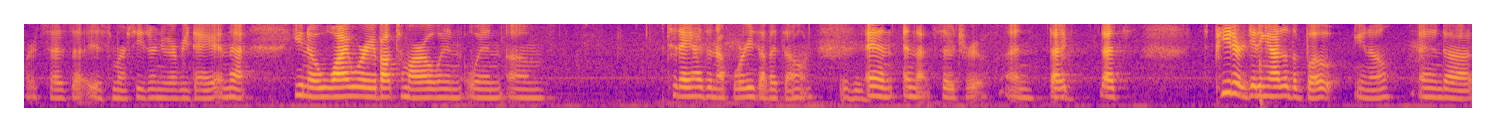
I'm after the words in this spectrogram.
where it says that his mercies are new every day and that you know why worry about tomorrow when when um today has enough worries of its own. And and that's so true. And that Yeah. that's it's Peter getting out of the boat, you know. And uh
